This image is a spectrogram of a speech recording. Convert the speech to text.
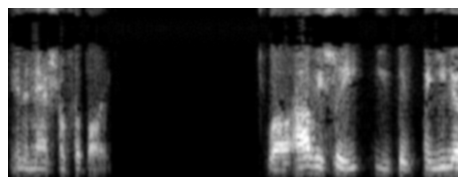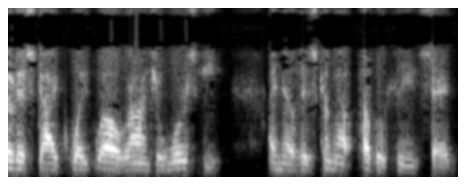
in the National Football League. Well, obviously, you've been, and you know this guy quite well, Ron Jaworski. I know has come out publicly and said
